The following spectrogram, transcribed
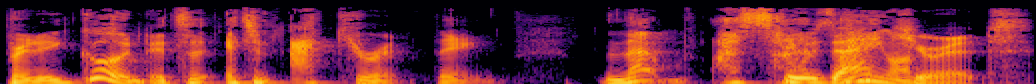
pretty good. It's a, it's an accurate thing. And that, I It was hang on. accurate.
